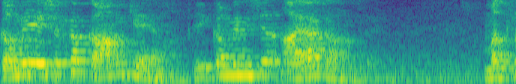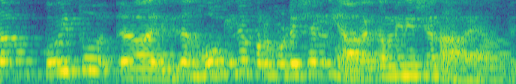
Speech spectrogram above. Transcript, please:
कम्बिनेशन का काम क्या है यहाँ कम्बिनेशन आया कहाँ से? मतलब कोई तो रीजन होगी ना परमोटेशन नहीं आ रहा कम्बिनेशन आ रहा है यहाँ पे।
